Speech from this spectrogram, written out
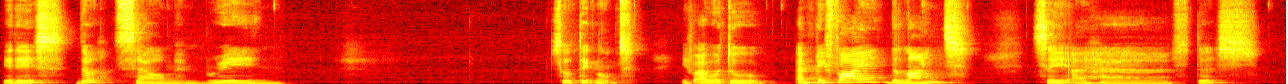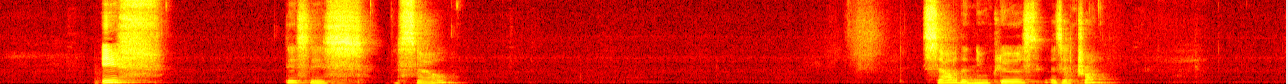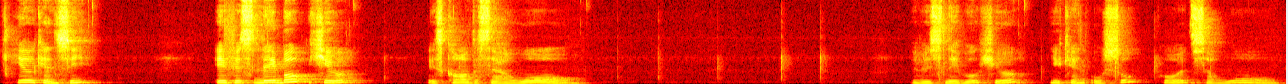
it is the cell membrane. So take note, if I were to amplify the lines, say I have this, if this is the cell, cell, the nucleus, etc. Here you can see, if it's labeled here, it's called the cell wall. If it's labeled here, you can also call it cell wall.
